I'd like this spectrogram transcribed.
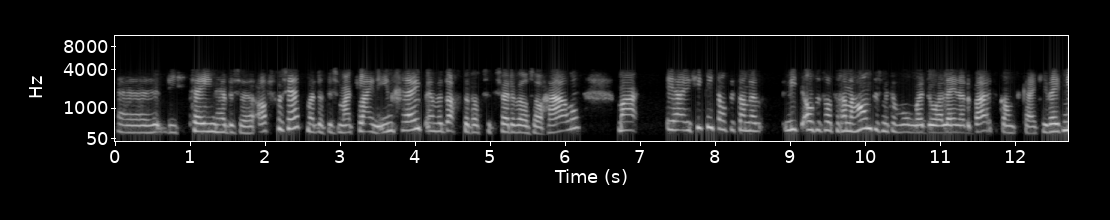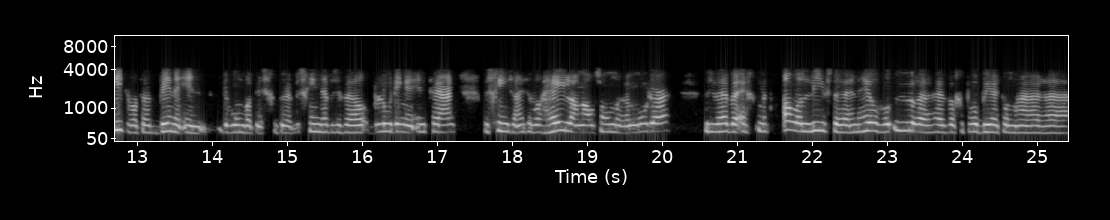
Uh, die teen hebben ze afgezet, maar dat is maar een kleine ingreep. En we dachten dat ze het verder wel zou halen. Maar ja, je ziet niet altijd, aan de, niet altijd wat er aan de hand is met een wombat door alleen naar de buitenkant te kijken. Je weet niet wat er binnenin de wombat is gebeurd. Misschien hebben ze wel bloedingen intern. Misschien zijn ze wel heel lang al zonder een moeder. Dus we hebben echt met alle liefde en heel veel uren hebben geprobeerd om haar uh,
